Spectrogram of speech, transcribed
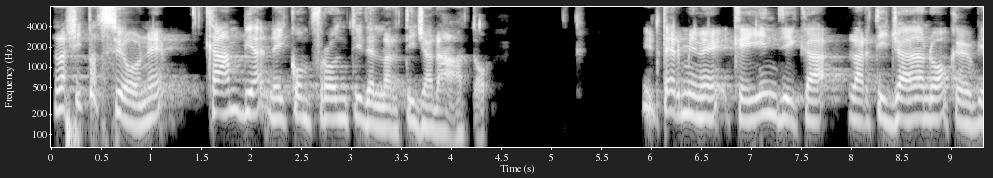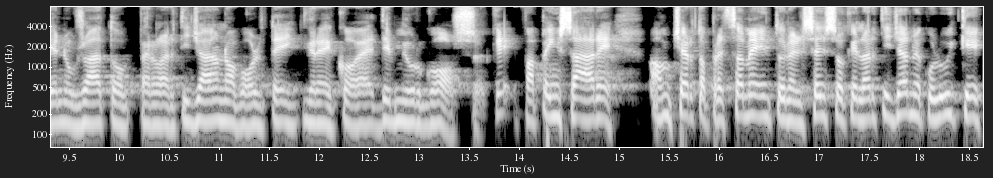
La situazione cambia nei confronti dell'artigianato. Il termine che indica l'artigiano, che viene usato per l'artigiano, a volte in greco è demiurgos, che fa pensare a un certo apprezzamento, nel senso che l'artigiano è colui che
